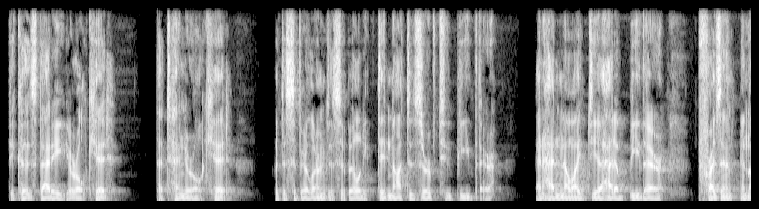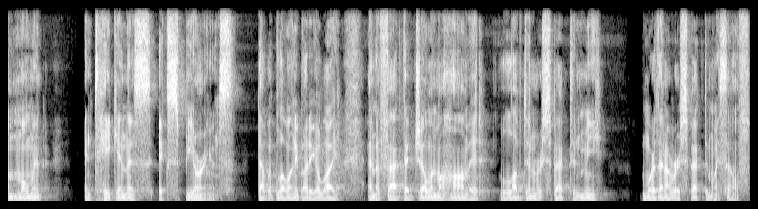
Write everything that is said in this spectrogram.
because that eight year old kid, that 10 year old kid with the severe learning disability did not deserve to be there and had no idea how to be there present in the moment and take in this experience that would blow anybody away. And the fact that Joe and Muhammad loved and respected me more than I respected myself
